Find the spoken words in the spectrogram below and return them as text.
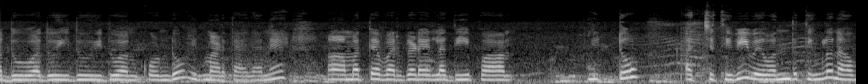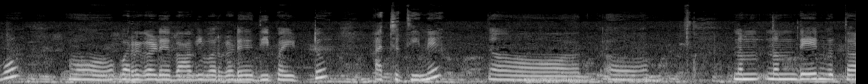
ಅದು ಅದು, ಇದು ಇದು ಅಂದ್ಕೊಂಡು ಇದು ಮಾಡ್ತಾ ಇದ್ದಾನೆ. ಮತ್ತೆ ಹೊರ್ಗಡೆ ಎಲ್ಲ ದೀಪ ಇಟ್ಟು ಹಚ್ಚುತ್ತೀವಿ. ಒಂದು ತಿಂಗಳು ನಾವು ಹೊರಗಡೆ, ಬಾಗಿಲು ಹೊರಗಡೆ ದೀಪ ಇಟ್ಟು ಹಚ್ಚುತ್ತೀನಿ. ನಮ್ಮ ನಮ್ಮದೇನು ನಮ್ ಗೊತ್ತಾ,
